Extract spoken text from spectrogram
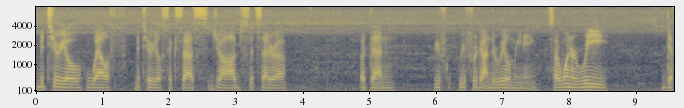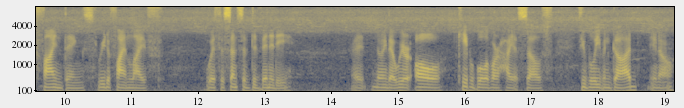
material wealth material success jobs etc but then we've we've forgotten the real meaning so I want to redefine things redefine life with a sense of divinity, right? Knowing that we are all capable of our highest selves. If you believe in God, you know,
